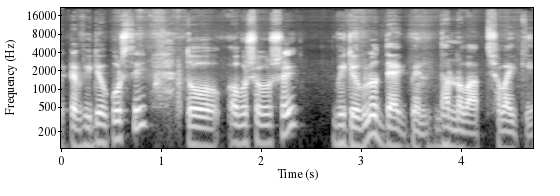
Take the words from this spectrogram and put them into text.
একটা ভিডিও করছি। তো অবশ্যই অবশ্যই ভিডিওগুলো দেখবেন। ধন্যবাদ সবাইকে।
